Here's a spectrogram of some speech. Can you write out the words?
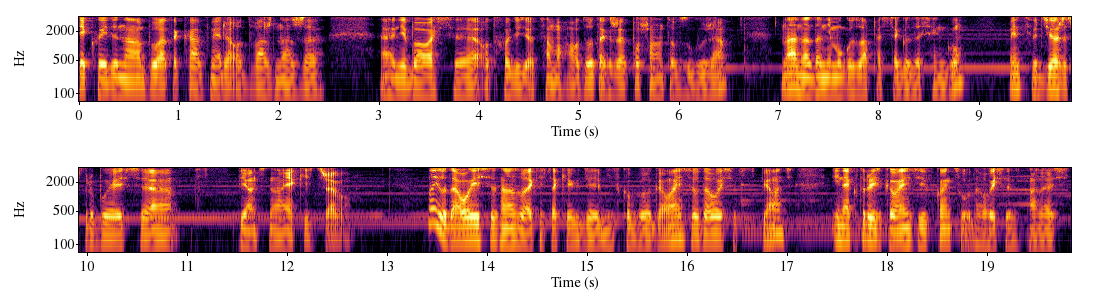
jako jedyna była taka w miarę odważna, że e, nie bała się odchodzić od samochodu, także poszła na to wzgórze, no ale nadal nie mogło złapać tego zasięgu, więc stwierdziła, że spróbuje się wspiąć na jakieś drzewo. No i udało jej się, znalazła jakieś takie, gdzie nisko były gałęzie, udało jej się wspiąć i na którejś gałęzi w końcu udało jej się znaleźć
